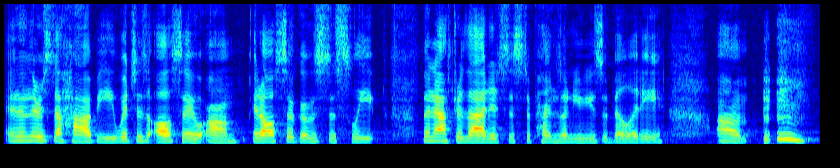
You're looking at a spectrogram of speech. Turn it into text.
and then there's the hobby, which is also, um, it also goes to sleep. Then after that, it just depends on your usability. Um,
